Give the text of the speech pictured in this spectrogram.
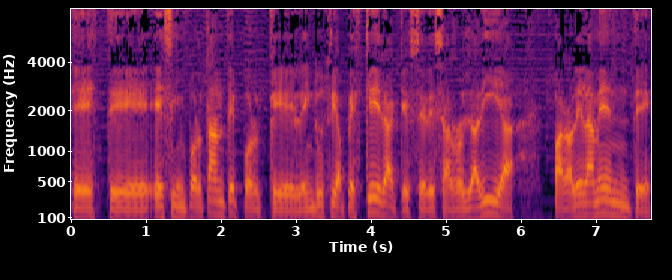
este, es importante porque la industria pesquera que se desarrollaría paralelamente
